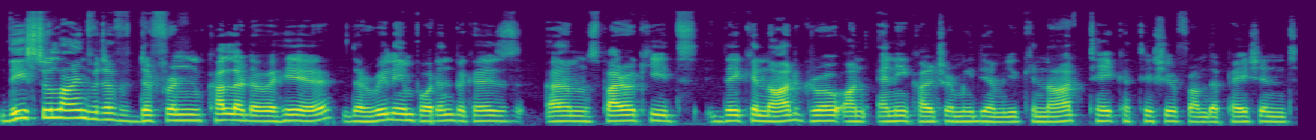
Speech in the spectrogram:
These two lines which are different colored over here, they're really important because um, spirochetes, they cannot grow on any culture medium. You cannot take a tissue from the patient,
